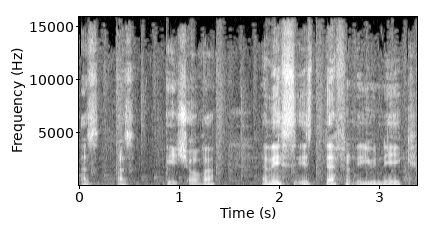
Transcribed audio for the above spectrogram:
as, as each other. And this is definitely unique.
